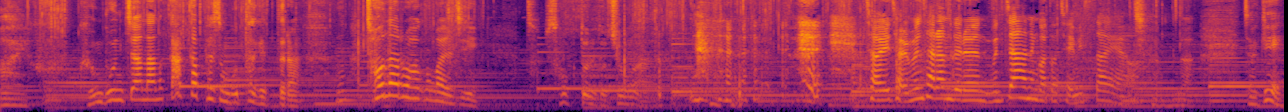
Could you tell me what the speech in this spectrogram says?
아이고 그 문자 나는 깝깝해서 못하겠더라. 응? 전화로 하고 말지. 참 속돌도 좋아. 저희 젊은 사람들은 문자 하는 것도 재밌어요. 참나. 저기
